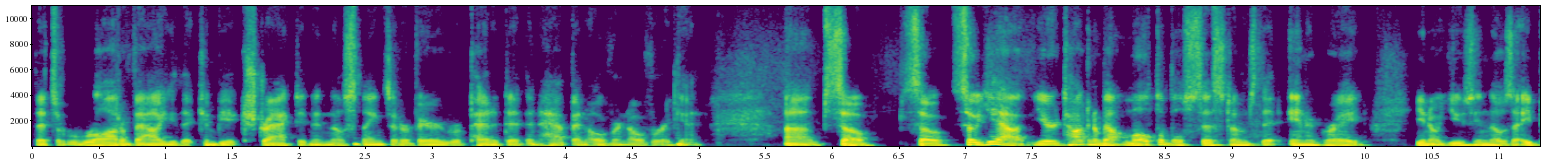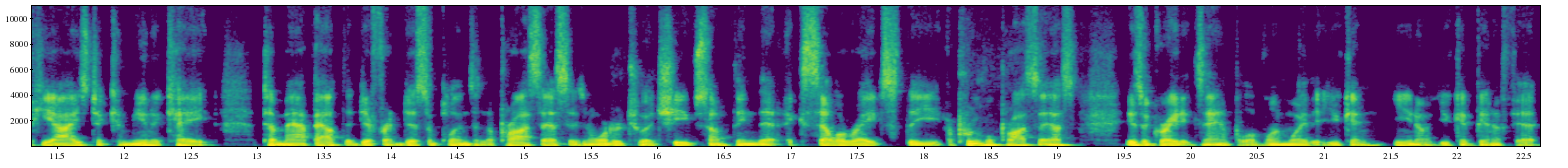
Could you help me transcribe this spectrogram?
That's a lot of value that can be extracted in those things that are very repetitive and happen over and over again. Um, so so so yeah you're talking about multiple systems that integrate you know using those apis to communicate to map out the different disciplines and the processes in order to achieve something that accelerates the approval process is a great example of one way that you can you know you can benefit.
